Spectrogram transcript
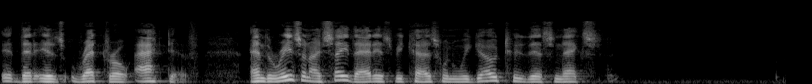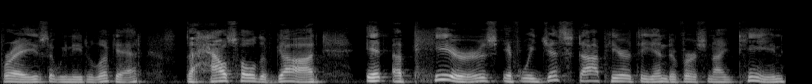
that is retroactive. And the reason I say that is because when we go to this next phrase that we need to look at, the household of God, it appears, if we just stop here at the end of verse 19,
